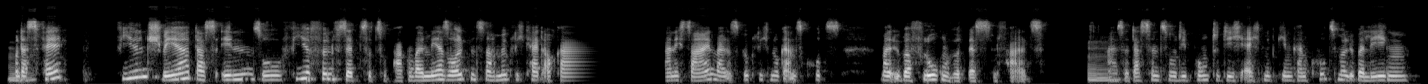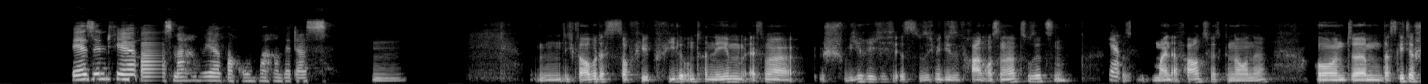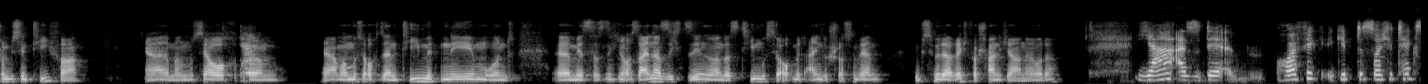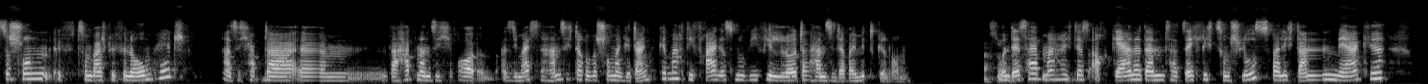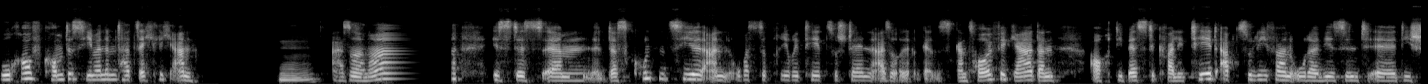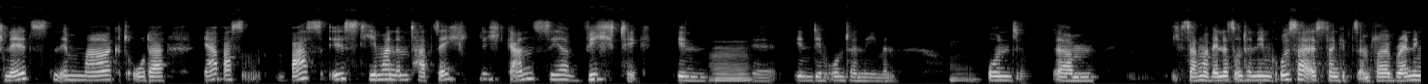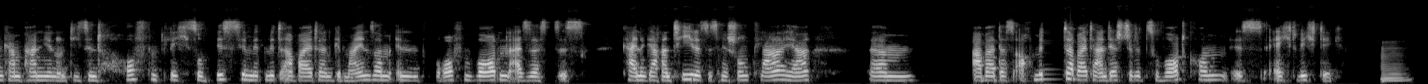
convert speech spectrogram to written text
Mhm. Und das fällt vielen schwer, das in so vier, fünf Sätze zu packen, weil mehr sollten es nach Möglichkeit auch gar nicht sein, weil es wirklich nur ganz kurz mal überflogen wird, bestenfalls. Mhm. Also das sind so die Punkte, die ich echt mitgeben kann. Kurz mal überlegen, wer sind wir, was machen wir, warum machen wir das? Mhm. Ich glaube, dass es auch für viele Unternehmen erstmal schwierig ist, sich mit diesen Fragen auseinanderzusetzen. Ja. Das ist mein Erfahrungswert, genau, ne? Und ähm, das geht ja schon ein bisschen tiefer. Ja, man muss ja auch. Ähm, ja, man muss ja auch sein Team mitnehmen und ähm, jetzt das nicht nur aus seiner Sicht sehen, sondern das Team muss ja auch mit eingeschlossen werden. Gibst du mir da recht? Wahrscheinlich ja, ne, oder? Ja, also der, häufig gibt es solche Texte schon, zum Beispiel für eine Homepage. Also ich habe da, ähm, da hat man sich, also die meisten haben sich darüber schon mal Gedanken gemacht. Die Frage ist nur, wie viele Leute haben sie dabei mitgenommen? So. Und deshalb mache ich das auch gerne dann tatsächlich zum Schluss, weil ich dann merke, worauf kommt es jemandem tatsächlich an? Mhm. Also ne, ist es ähm, das Kundenziel an oberste Priorität zu stellen, also äh, ganz, ganz häufig ja, dann auch die beste Qualität abzuliefern oder wir sind äh, die schnellsten im Markt oder ja, was, was ist jemandem tatsächlich ganz sehr wichtig in, mhm. äh, in dem Unternehmen? Mhm. Und ähm, ich sage mal, wenn das Unternehmen größer ist, dann gibt es Employer Branding Kampagnen und die sind hoffentlich so ein bisschen mit Mitarbeitern gemeinsam entworfen worden. Also das ist keine Garantie, das ist mir schon klar, ja. Ähm, aber dass auch Mitarbeiter an der Stelle zu Wort kommen, ist echt wichtig. Mhm.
